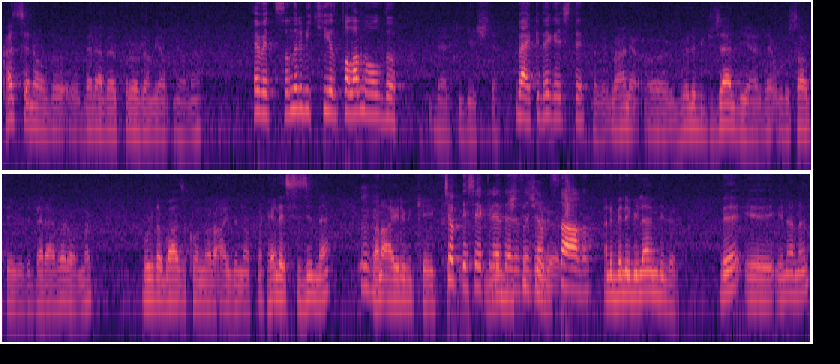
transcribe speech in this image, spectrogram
Kaç sene oldu e, beraber program yapmıyorlar? Evet sanırım 2 yıl falan oldu. Belki geçti. Belki de geçti. Tabii yani e, böyle bir güzel bir yerde Ulusal TV'de beraber olmak, burada bazı konuları aydınlatmak, hele sizinle bana ayrı bir keyif Çok veriyor. teşekkür Bunu ederiz hocam. söylüyorum. Sağ olun. Hani beni bilen bilir. Ve e, inanın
